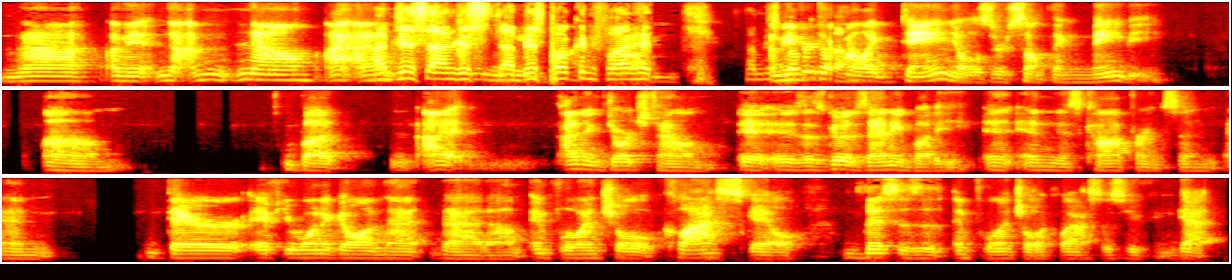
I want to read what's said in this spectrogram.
Nah, I mean, no, no I, I I'm just, I'm just, I'm just poking fun at. I'm I just mean, if you're poking talking fun. about like Daniels or something, maybe. Um, but I I think Georgetown is, is as good as anybody in, in this conference, and and they're if you want to go on that that um, influential class scale, this is as influential a class as you can get.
